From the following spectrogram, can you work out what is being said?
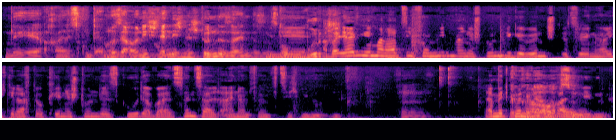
Äh, nee, ach alles gut. Da muss ja auch nicht ständig eine Stunde sein. Das ist nee, doch wurscht. Aber irgendjemand hat sich von mir mal eine Stunde gewünscht. Deswegen habe ich gedacht, okay, eine Stunde ist gut, aber jetzt sind es halt 51 Minuten. Hm. Damit wir können wir, wir auch alle so, leben.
